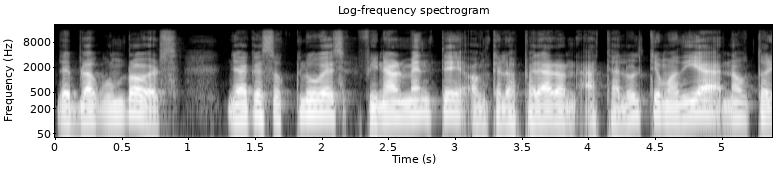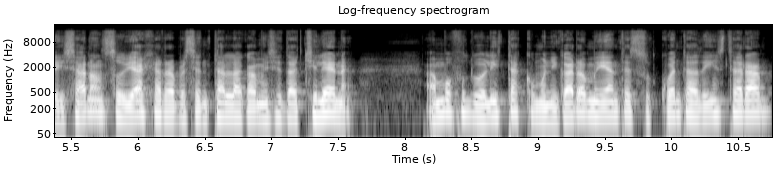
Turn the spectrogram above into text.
del Blackburn Rovers, ya que sus clubes finalmente, aunque lo esperaron hasta el último día, no autorizaron su viaje a representar la camiseta chilena. Ambos futbolistas comunicaron mediante sus cuentas de Instagram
